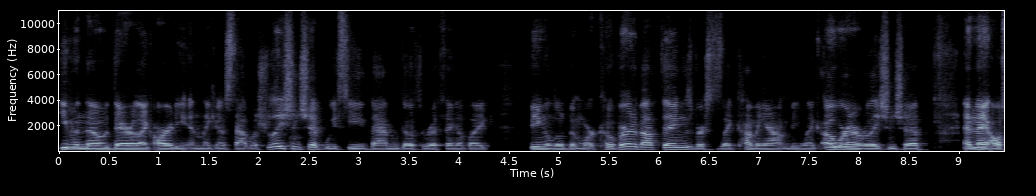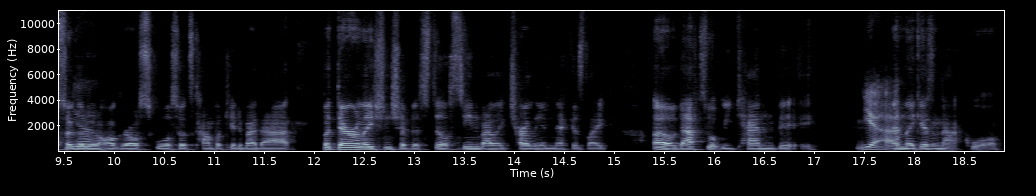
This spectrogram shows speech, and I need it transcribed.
even though they're like already in like an established relationship we see them go through a thing of like being a little bit more covert about things versus like coming out and being like oh we're in a relationship. And they also go to an all girls school so it's complicated by that. But their relationship is still seen by like charlie and nick as like oh that's what we can be yeah. and like isn't that cool?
